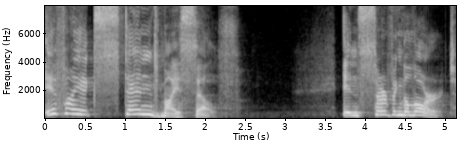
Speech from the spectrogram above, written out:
If I extend myself in serving the Lord,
